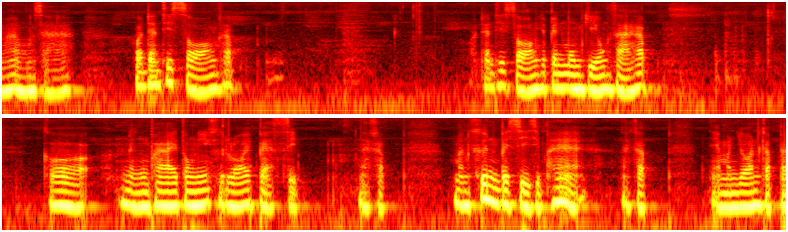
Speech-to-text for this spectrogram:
45 องศาข้อด้านที่ 2 ครับ ด้านที่ 2 จะเป็นมุมกี่องศาครับ ก็1พายตรงนี้คือ 180 นะครับ มันขึ้นไป 45 นะครับ เนี่ยมันย้อนกลับไป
